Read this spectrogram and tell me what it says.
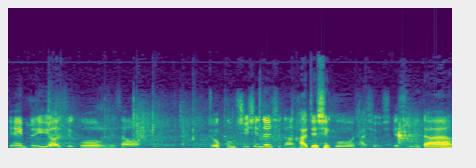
게임도 이어지고 해서 조금 쉬시는 시간 가지시고 다시 오시겠습니다.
